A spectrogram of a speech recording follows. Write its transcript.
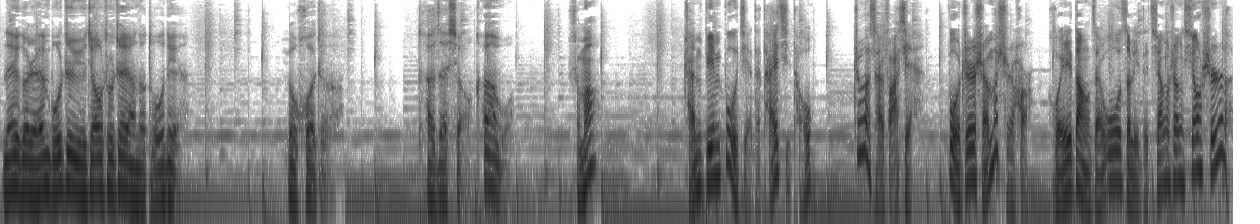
那个人不至于教出这样的徒弟，又或者他在小看我。”什么？陈斌不解的抬起头，这才发现，不知什么时候回荡在屋子里的枪声消失了，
